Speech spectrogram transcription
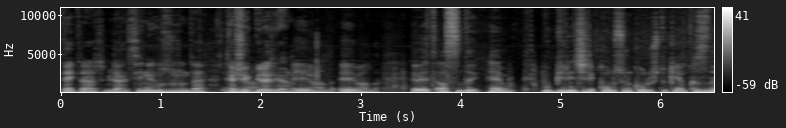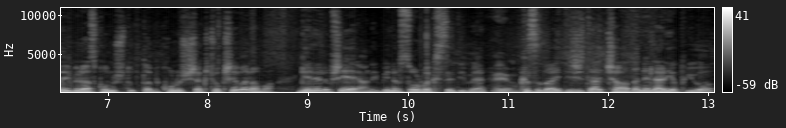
tekrar Bilal senin huzurunda teşekkür Eyvallah, ediyorum. Eyvallah, eyvallah. Evet aslında hem bu birincilik konusunu konuştuk hem Kızılay'ı biraz konuştuk. Tabii konuşacak çok şey var ama gelelim şeye yani benim sormak istediğime. Eyvallah. Kızılay dijital çağda neler yapıyor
